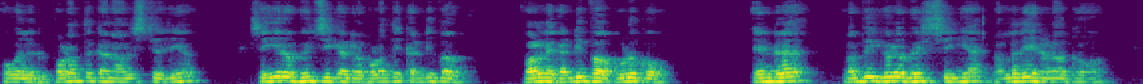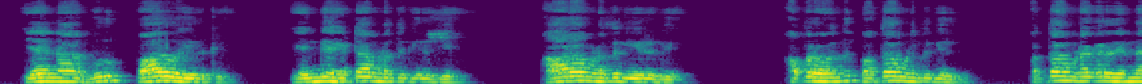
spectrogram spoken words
உங்களுக்கு பணத்துக்கான அதிர்ஷ்டத்தையும் செய்கிற முயற்சிக்கின்ற பணத்தை கண்டிப்பாக பலனை கண்டிப்பாக கொடுக்கும் என்ற நம்பிக்கையோட முயற்சி செய்ய நல்லதே நடக்கும். ஏன்னா குரு பார்வை இருக்கு. எங்க எட்டாம் இடத்துக்கு இருக்கு. ஆறாம் இடத்துக்கு இருக்கு. அப்புறம் வந்து பத்தாம் இடத்துக்கு இருக்கு. பத்தாம் இடங்கிறது என்ன?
